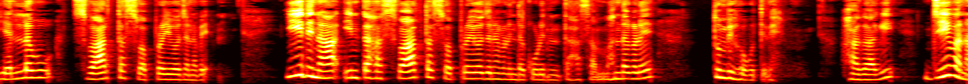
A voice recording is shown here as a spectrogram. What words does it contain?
ಎಲ್ಲವೂ ಸ್ವಾರ್ಥ ಸ್ವಪ್ರಯೋಜನವೇ. ಈ ದಿನ ಇಂತಹ ಸ್ವಾರ್ಥ ಸ್ವಪ್ರಯೋಜನಗಳಿಂದ ಕೂಡಿದಂತಹ ಸಂಬಂಧಗಳೇ ತುಂಬಿ ಹೋಗುತ್ತಿವೆ. ಹಾಗಾಗಿ ಜೀವನ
